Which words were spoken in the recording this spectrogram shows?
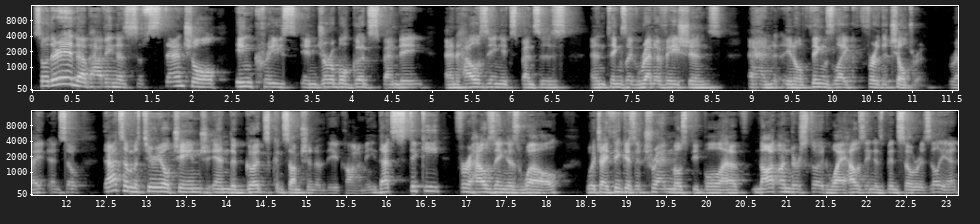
So they end up having a substantial increase in durable goods spending and housing expenses and things like renovations and you know things like for the children right and so that's a material change in the goods consumption of the economy. That's sticky for housing as well which i think is a trend most people have not understood why housing has been so resilient.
